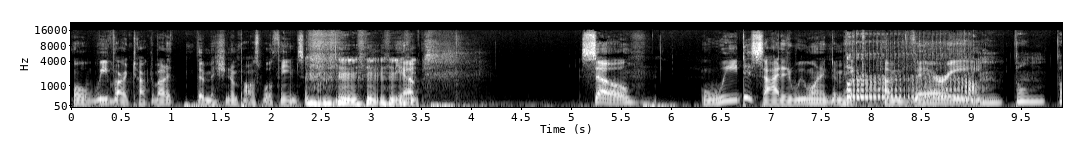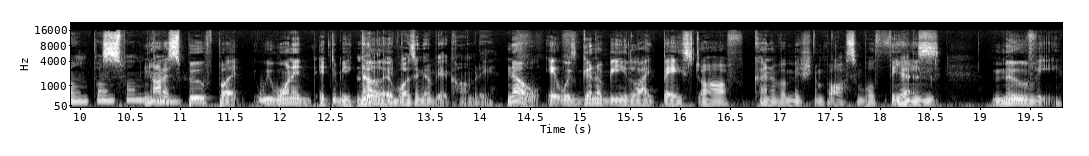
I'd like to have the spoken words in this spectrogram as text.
Well, we've already talked about it. The Mission Impossible theme song. yep. So, we decided we wanted to make a very, not a spoof, but we wanted it to be good. No, it wasn't gonna be a comedy. No, it was going to be like based off kind of a Mission Impossible themed Yes. movie.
